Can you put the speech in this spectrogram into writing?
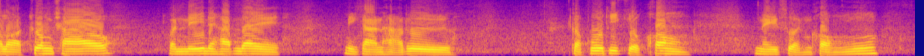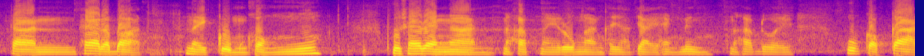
ตลอดช่วงเช้าวันนี้นะครับได้มีการหารือกับผู้ที่เกี่ยวข้องในส่วนของการแพร่ระบาดในกลุ่มของผู้ใช้แรงงานนะครับ ในโรงงานขนาดใหญ่แห่งหนึ่งนะครับ โดยผู้ประกอบการ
